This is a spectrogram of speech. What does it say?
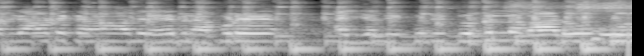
రాదు కాబట్టి కర్ణవాదు లేపినప్పుడే అయ్య దిగ్గు దిగ్గు పిల్లవాడు ఓ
